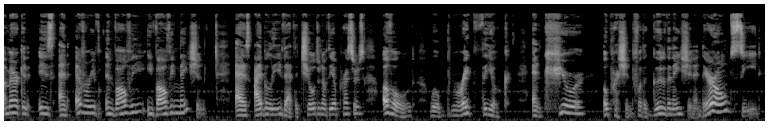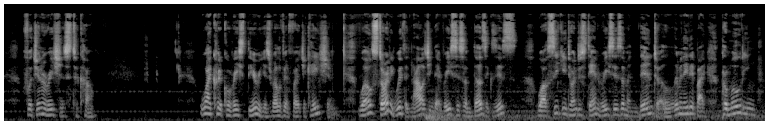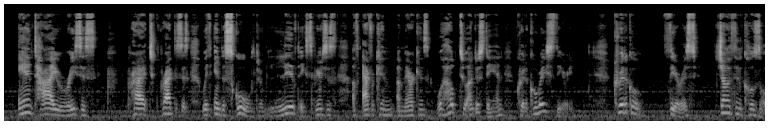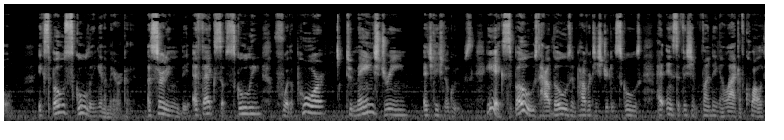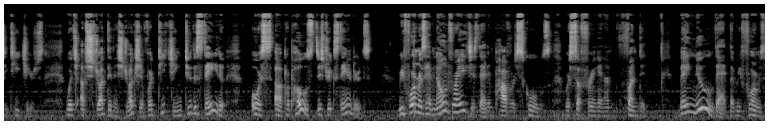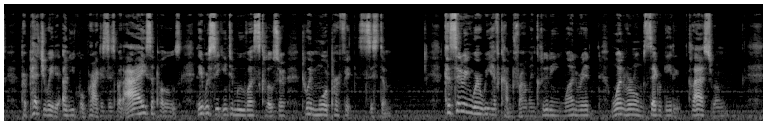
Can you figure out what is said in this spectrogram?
America is an ever evolving, evolving nation as I believe that the children of the oppressors of old will break the yoke and cure oppression for the good of the nation and their own seed for generations to come. Why critical race theory is relevant for education? Well, starting with acknowledging that racism does exist, while seeking to understand racism and then to eliminate it by promoting anti racist practices within the school through lived experiences of African Americans will help to understand critical race theory. Critical theorist Jonathan Kozol exposed schooling in America, asserting the effects of schooling for the poor to mainstream educational groups. He exposed how those in poverty stricken schools had insufficient funding and lack of quality teachers which obstructed instruction for teaching to the state or uh, proposed district standards. Reformers have known for ages that impoverished schools were suffering and unfunded. They knew that the reforms perpetuated unequal practices, but I suppose they were seeking to move us closer to a more perfect system. Considering where we have come from, including one red, one room segregated classroom,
